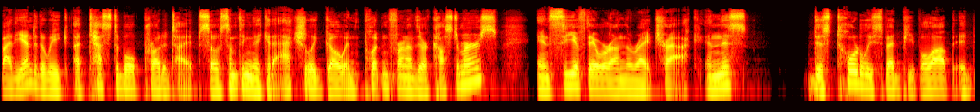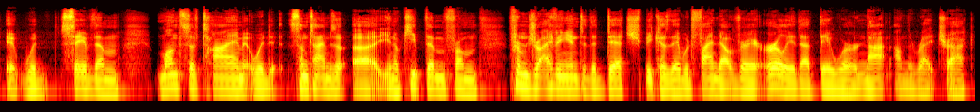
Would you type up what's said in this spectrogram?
by the end of the week, a testable prototype. So something they could actually go and put in front of their customers and see if they were on the right track. And this this totally sped people up. It, it would save them months of time. It would sometimes, uh, you know, keep them from from driving into the ditch because they would find out very early that they were not on the right track.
